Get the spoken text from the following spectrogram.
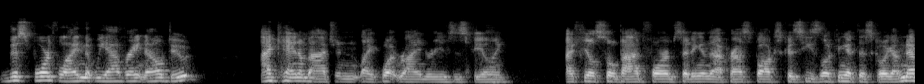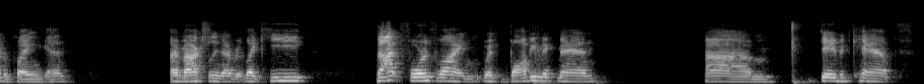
this fourth line that we have right now, dude. I can't imagine like what Ryan Reaves is feeling. I feel so bad for him sitting in that press box because he's looking at this going, I'm never playing again. I'm actually never like he that fourth line with Bobby McMann, um, David Kampf,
